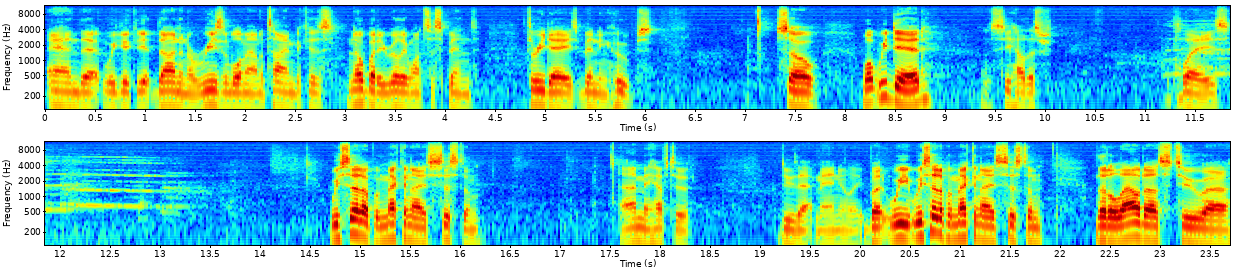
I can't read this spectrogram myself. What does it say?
and that we could get done in a reasonable amount of time because nobody really wants to spend three days bending hoops. So what we did, let's see how this plays. We set up a mechanized system. I may have to do that manually, but we, we set up a mechanized system that allowed us to uh,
